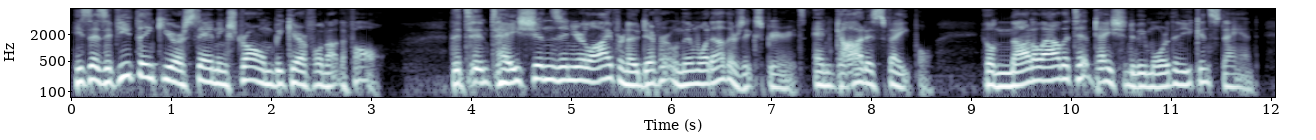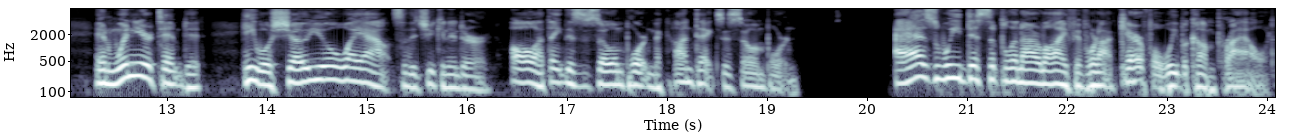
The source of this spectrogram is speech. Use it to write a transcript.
He says, If you think you are standing strong, be careful not to fall. The temptations in your life are no different than what others experience, and God is faithful. He'll not allow the temptation to be more than you can stand. And when you're tempted, He will show you a way out so that you can endure. Oh, I think this is so important. The context is so important. As we discipline our life, if we're not careful, we become proud,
